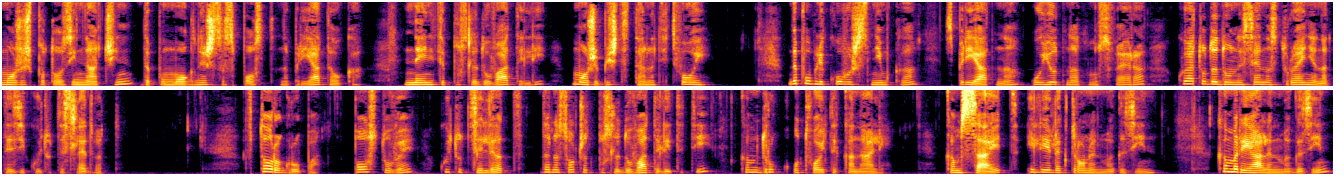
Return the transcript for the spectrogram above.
Можеш по този начин да помогнеш с пост на приятелка. Нейните последователи може би ще станат и твои. Да публикуваш снимка с приятна, уютна атмосфера, която да донесе настроение на тези, които те следват. Втора група – постове, които целят да насочат последователите ти към друг от твоите канали. Към сайт или електронен магазин, към реален магазин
